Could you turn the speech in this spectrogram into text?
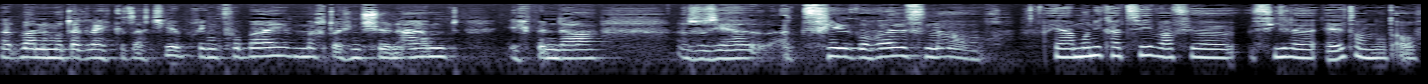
dann hat meine Mutter gleich gesagt, hier, bringt vorbei, macht euch einen schönen Abend, ich bin da. Also sie hat viel geholfen auch. Ja, Monika C. war für viele Eltern dort auch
